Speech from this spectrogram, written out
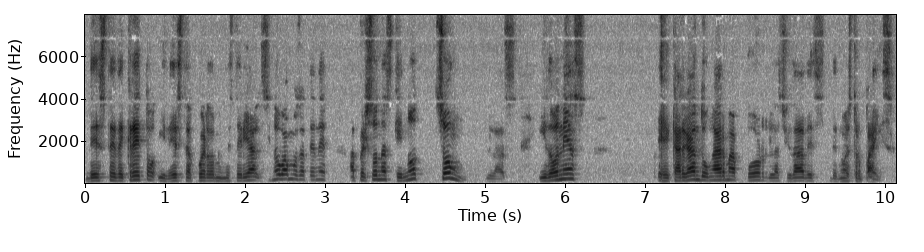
de este decreto y de este acuerdo ministerial. Si no, vamos a tener a personas que no son las idóneas eh, cargando un arma por las ciudades de nuestro país.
